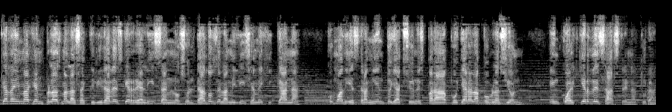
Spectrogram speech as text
Cada imagen plasma las actividades que realizan los soldados de la milicia mexicana, como adiestramiento y acciones para apoyar a la población en cualquier desastre natural.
